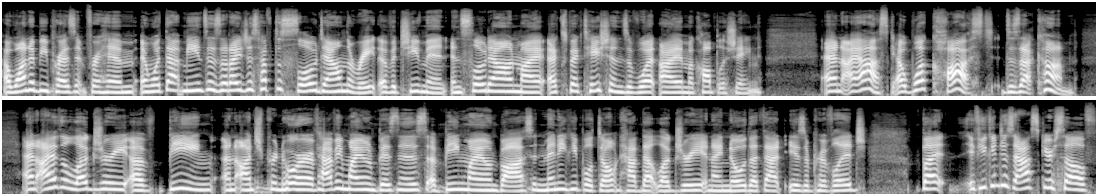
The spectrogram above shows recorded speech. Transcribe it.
I want to be present for him. And what that means is that I just have to slow down the rate of achievement and slow down my expectations of what I am accomplishing. And I ask, at what cost does that come? And I have the luxury of being an entrepreneur, of having my own business, of being my own boss. And many people don't have that luxury. And I know that that is a privilege. But if you can just ask yourself,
